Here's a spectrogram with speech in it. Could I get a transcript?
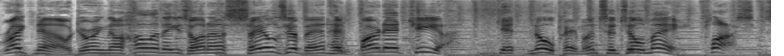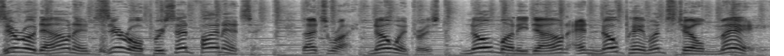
Right now, during the Holidays on Us sales event at Barnett Kia, get no payments until May, plus zero down and 0% financing. That's right, no interest, no money down, and no payments till May.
